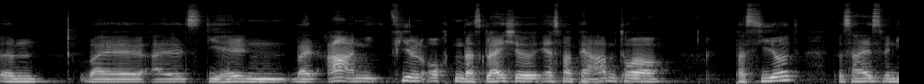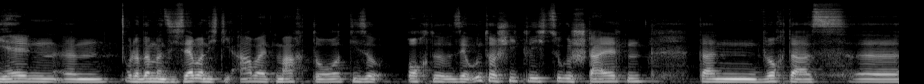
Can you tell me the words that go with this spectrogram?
ähm, weil als die Helden, weil A an vielen Orten das gleiche erstmal per Abenteuer passiert. Das heißt, wenn die Helden ähm, oder wenn man sich selber nicht die Arbeit macht, dort diese Orte sehr unterschiedlich zu gestalten, dann wird das äh,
